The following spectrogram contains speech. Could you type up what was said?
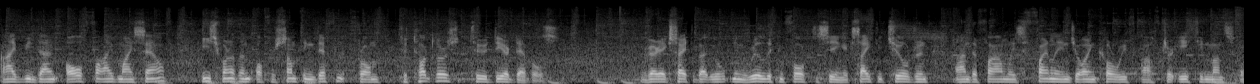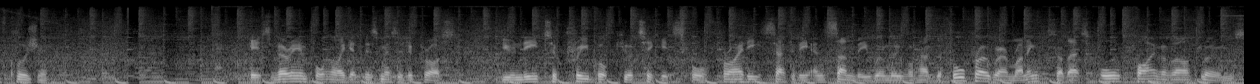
I've been down all five myself. Each one of them offers something different from to toddlers to daredevils. Very excited about the opening, really looking forward to seeing excited children and their families finally enjoying Coral Reef after 18 months of closure. It's very important I get this message across you need to pre-book your tickets for Friday, Saturday and Sunday when we will have the full program running. So that's all five of our flumes,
